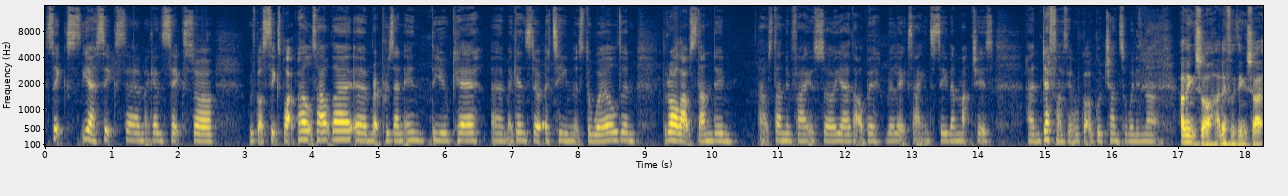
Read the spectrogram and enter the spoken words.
six yeah six um against six, so we've got six black belts out there um, representing the UK um against a, a team that's the world, and they're all outstanding outstanding fighters. So yeah, that'll be really exciting to see them matches, and definitely think we've got a good chance of winning that. I think so. I definitely think so.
